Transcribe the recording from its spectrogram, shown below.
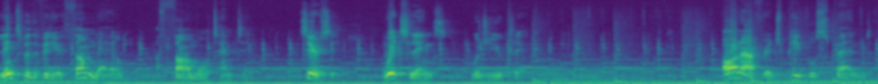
Links with a video thumbnail are far more tempting. Seriously, which links would you click? On average, people spend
